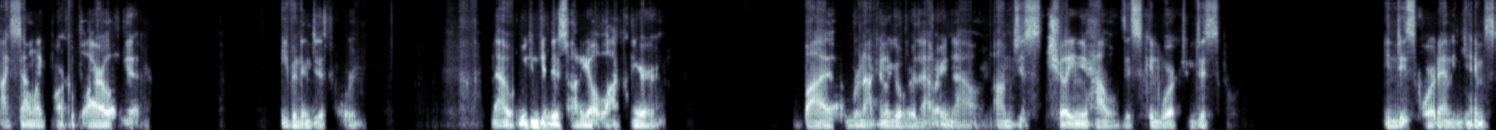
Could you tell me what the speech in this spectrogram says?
I sound like Markiplier a little bit, even in Discord. Now we can get this audio a lot clearer, but we're not going to go over that right now. I'm just showing you how this can work in Discord, in Discord and in games.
